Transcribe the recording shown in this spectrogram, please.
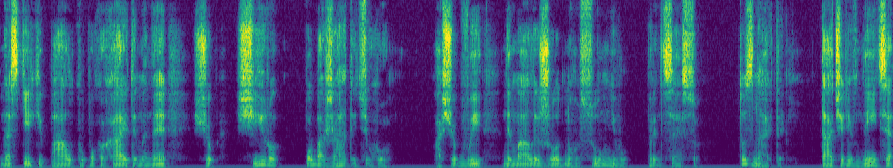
настільки палко покохаєте мене, щоб щиро побажати цього. А щоб ви не мали жодного сумніву, принцесо, то знайте, та чарівниця,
